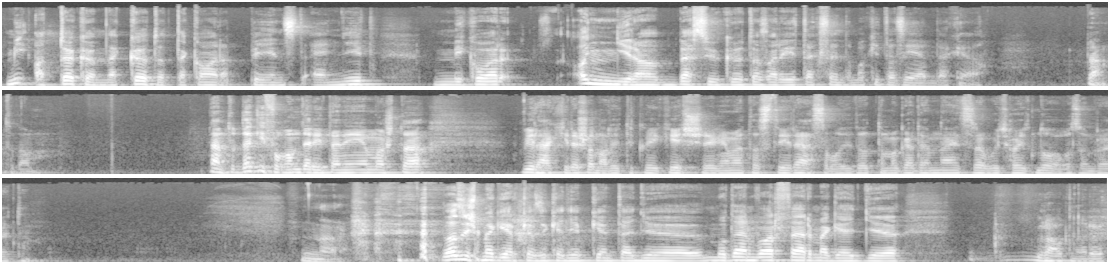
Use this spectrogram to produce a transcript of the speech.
mi a tökömnek költöttek arra pénzt ennyit, mikor annyira beszűkült az a réteg szerintem, akit az érdekel. Nem tudom. Nem tudom, de ki fogom deríteni én most a világhíres analitikai készségemet, azt én rászabadítottam a Gotham Knights-ra, úgyhogy dolgozom rajta. Na. De az is megérkezik egyébként egy Modern Warfare, meg egy Ragnarök,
